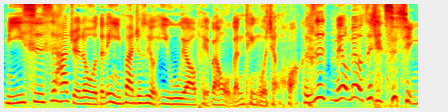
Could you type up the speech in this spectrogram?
迷思，是他觉得我的另一半就是有义务要陪伴我跟听我讲话，可是没有没有这件事情，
